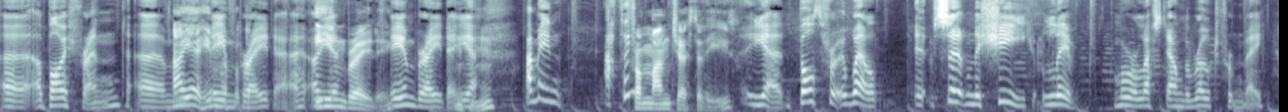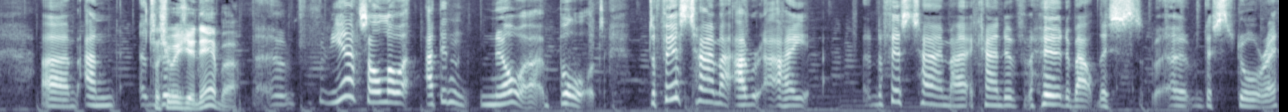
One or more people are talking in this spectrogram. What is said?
uh, a boyfriend, um, Ah, yeah, him, Ian. Brady. Uh, Ian yeah. Brady. Mm-hmm. Ian Brady, yeah. I mean, I think, From Manchester, these. yeah, both for, well, it, certainly she lived more or less down the road from me. Um, and So she was your neighbour. yes, although I didn't know her, but the first time I, I, I the first time I kind of heard about this uh, this story,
